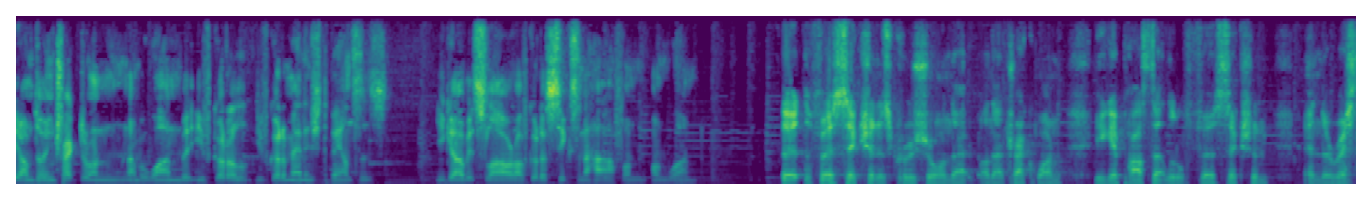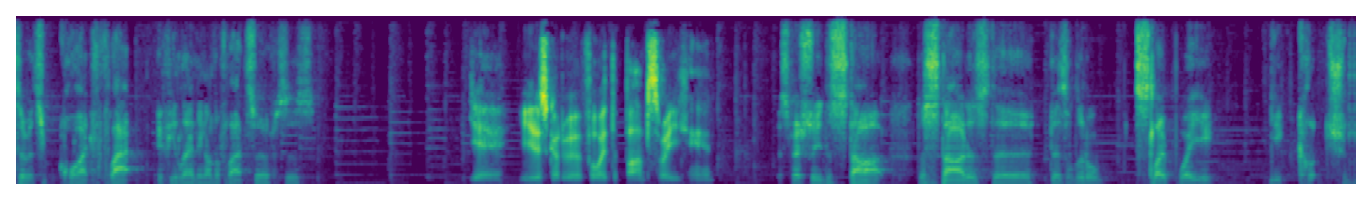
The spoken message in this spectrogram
Yeah, I'm doing tractor on number one, but you've got to you've got to manage the bounces. You go a bit slower. I've got a six and a half on on one. The, the first section is crucial on that on that track one. You get past that little first section, and the rest of it's quite flat if you're landing on the flat surfaces. Yeah, you just got to avoid the bumps where you can. Especially the start. The start is the there's a little slope where you you co- should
